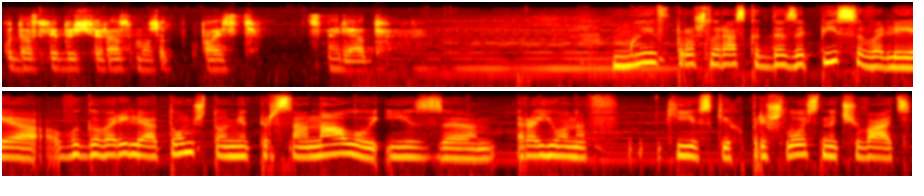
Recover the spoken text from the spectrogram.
куда в следующий раз может попасть снаряд. Мы в прошлый раз, когда записывали, вы говорили о том, что медперсоналу из э, районов киевских пришлось ночевать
